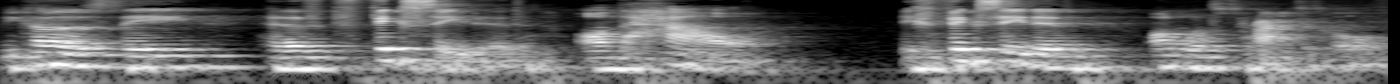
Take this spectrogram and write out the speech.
because they have fixated on the how. They fixated on what's practical.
